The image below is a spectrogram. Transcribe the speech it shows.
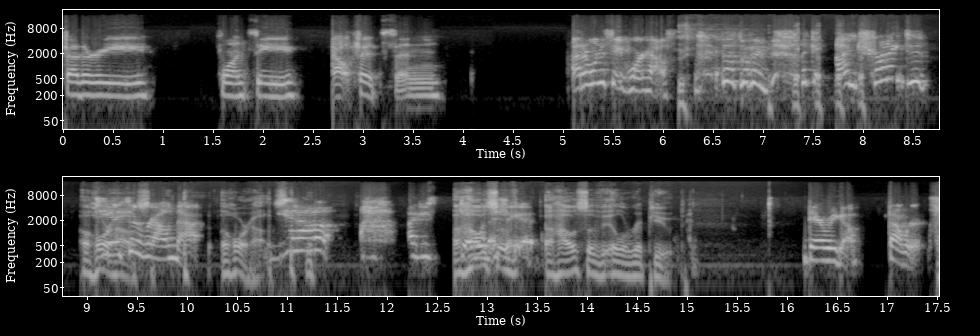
feathery, flouncy outfits and I don't want to say whorehouse. That's what I'm like. I'm trying to A dance around that. A whorehouse. Yeah, I just A don't want house to of say it. a house of ill repute. There we go. That works.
